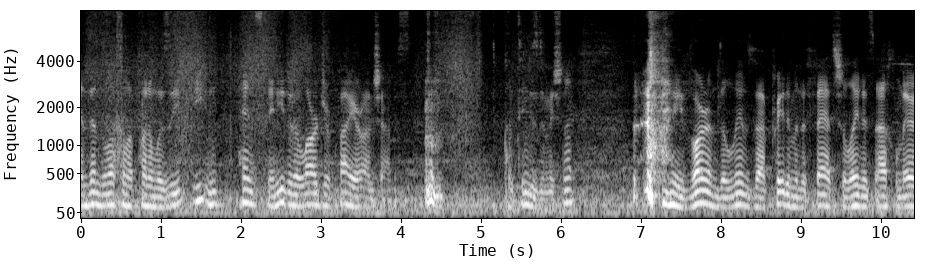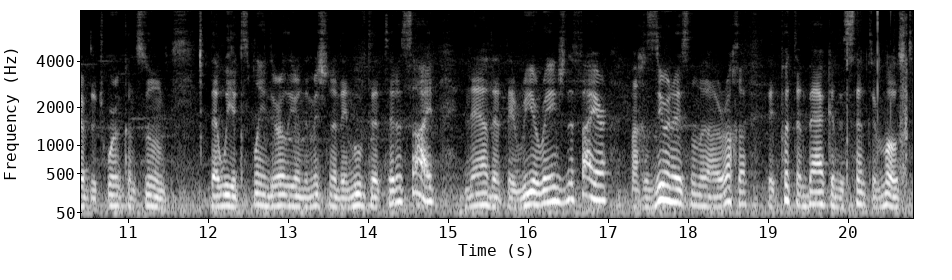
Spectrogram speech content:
and then the lechem apanim was eaten. Hence, they needed a larger fire on Shabbos. Continues the Mishnah. Varim, the limbs, vapradim, and the fats, shalenis, achum, erev, which weren't consumed, that we explained earlier in the Mishnah, they moved it to the side. Now that they rearranged the fire, they put them back in the centermost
